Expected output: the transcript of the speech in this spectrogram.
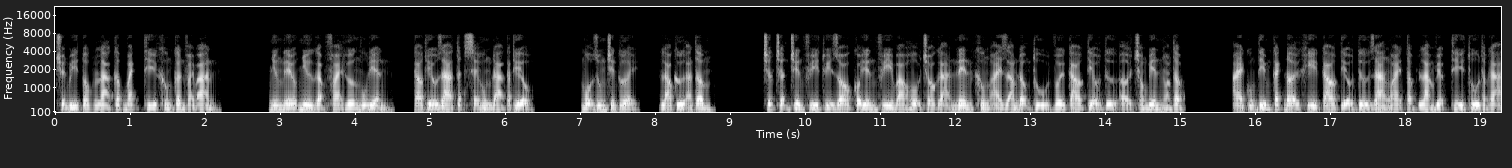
chuyện bí tộc là cấp bách thì không cần phải bàn. Nhưng nếu như gặp phải hướng Vũ Điển, Cao Thiếu Gia tất sẽ hung đa cắt thiểu. Mộ Dung chiến cười, lão cứ an tâm. Trước trận chiến phì thủy do có Yến Phi bảo hộ cho gã nên không ai dám động thủ với Cao Tiểu Tử ở trong biên hoang tập. ai cũng tìm cách đợi khi cao tiểu tử ra ngoài tập làm việc thì thu thập gã.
